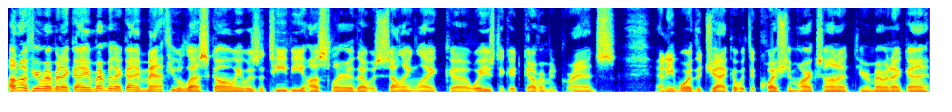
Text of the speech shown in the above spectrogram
I don't know if you remember that guy. Remember that guy Matthew Lesko? He was a TV hustler that was selling like uh, ways to get government grants, and he wore the jacket with the question marks on it. Do you remember that guy?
